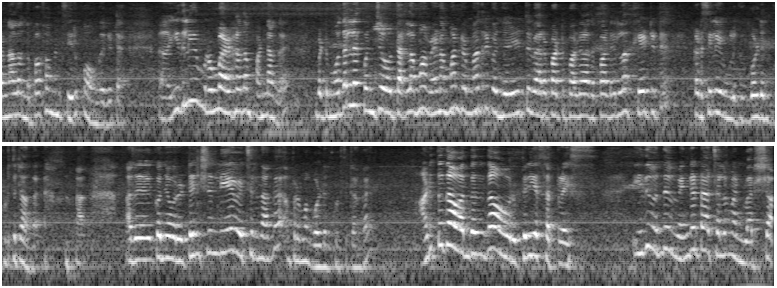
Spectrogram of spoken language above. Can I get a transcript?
பண்ணாலும் அந்த பர்ஃபாமன்ஸ் இருக்கும் அவங்கக்கிட்ட இதுலேயும் ரொம்ப அழகாக தான் பண்ணாங்க. பட் முதல்ல கொஞ்சம் தரலாமா வேணாமான்ற மாதிரி கொஞ்சம் இழுத்து வேறு பாட்டு பாடு அதை பாடு எல்லாம் கேட்டுட்டு கடைசியில் இவங்களுக்கு கோல்டன் கொடுத்துட்டாங்க. அது கொஞ்சம் ஒரு டென்ஷன்லேயே வச்சுருந்தாங்க அப்புறமா கோல்டன் கொடுத்துட்டாங்க. அடுத்ததாக வந்தது தான் ஒரு பெரிய சர்ப்ரைஸ் இது வந்து வெங்கடாச்சலம் அண்ட் வர்ஷா.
